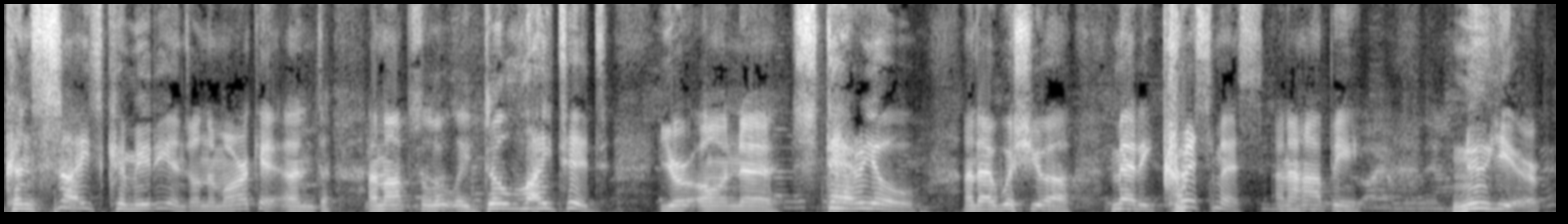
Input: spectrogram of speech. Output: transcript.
concise comedians on the market, and I'm absolutely delighted you're on uh, stereo. And I wish you a Merry Christmas and a Happy New Year.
